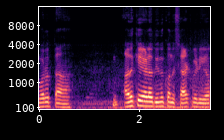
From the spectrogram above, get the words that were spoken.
ಬರುತ್ತಾ? ಅದಕ್ಕೆ ಹೇಳೋದು ದಿನಕ್ಕೊಂದು ಶಾರ್ಟ್ ವಿಡಿಯೋ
